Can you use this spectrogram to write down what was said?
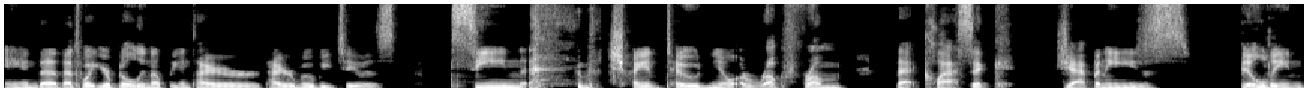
And, uh, that's what you're building up the entire, entire movie to is seeing the giant toad, you know, erupt from that classic Japanese building.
